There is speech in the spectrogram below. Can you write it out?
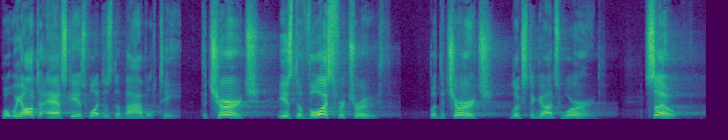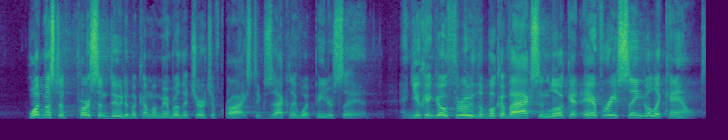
What we ought to ask is, what does the Bible teach? The church is the voice for truth, but the church looks to God's Word. So, what must a person do to become a member of the church of Christ? Exactly what Peter said. And you can go through the book of Acts and look at every single account.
